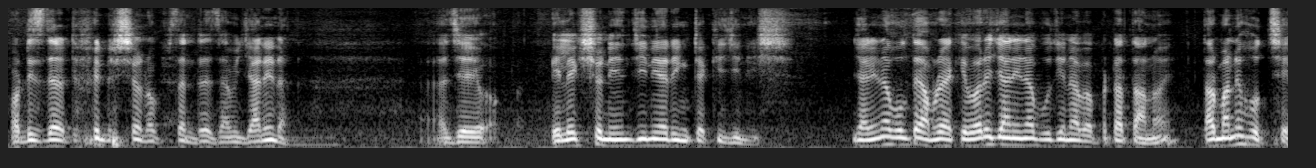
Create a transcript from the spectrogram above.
What is the definition of sentence আমি জানি না। যে ইলেকশন ইঞ্জিনিয়ারিংটা কী জিনিস? জানি না বলতে আমরা একেবারে জানি না, বুঝি না, ব্যাপারটা তা নয়। তার মানে হচ্ছে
